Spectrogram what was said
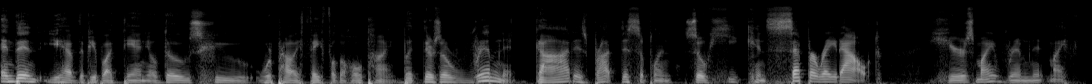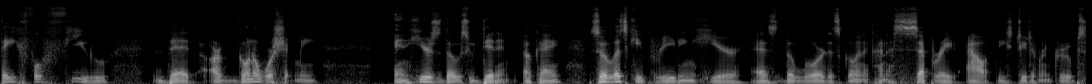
And then you have the people like Daniel, those who were probably faithful the whole time. But there's a remnant. God has brought discipline so he can separate out. Here's my remnant, my faithful few that are going to worship me and here's those who didn't. Okay, so let's keep reading here as the Lord is going to kind of separate out these two different groups.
